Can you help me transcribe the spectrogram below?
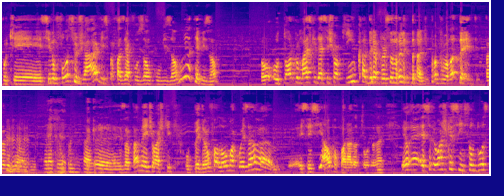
Porque se não fosse o Jarvis pra fazer a fusão com o Visão, não ia ter visão. O, o Thor, por mais que desse choquinho, cadê a personalidade pra pôr lá dentro? Tá ligado? Era assim. É, exatamente, eu acho que o Pedrão falou uma coisa essencial pra parada toda, né? Eu, é, essa- eu acho que assim, são duas.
